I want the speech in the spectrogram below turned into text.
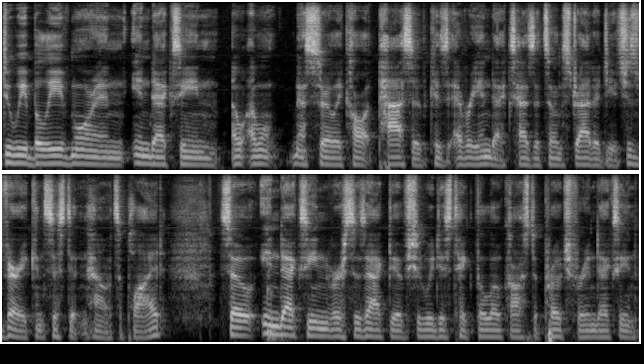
Do we believe more in indexing? I, I won't necessarily call it passive because every index has its own strategy. It's just very consistent in how it's applied. So indexing versus active, should we just take the low cost approach for indexing?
